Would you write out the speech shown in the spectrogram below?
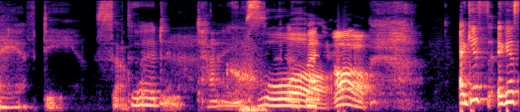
AFD. So Good times. Cool. But, oh, I guess I guess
